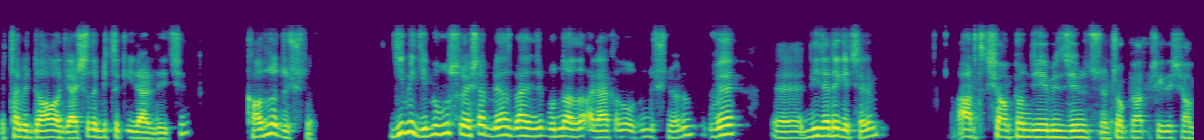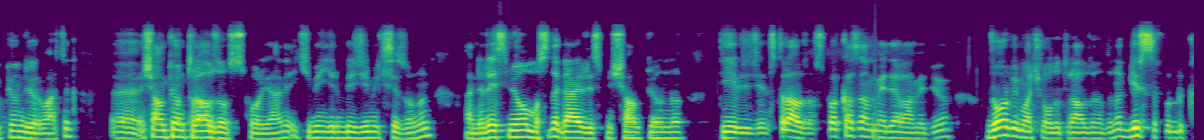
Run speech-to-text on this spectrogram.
e, tabii daha gerçi de bir tık ilerlediği için kadro da düştü. Gibi gibi bu süreçler biraz bence bunlarla alakalı olduğunu düşünüyorum. Ve e, lidere geçelim. Artık şampiyon diyebileceğimizi düşünüyorum. Çok rahat bir şekilde şampiyon diyorum artık. E, şampiyon Trabzonspor yani 2021-22 sezonun hani resmi olması da gayri resmi şampiyonu diyebileceğimiz Trabzonspor kazanmaya devam ediyor. Zor bir maç oldu Trabzon adına. 1-0'lık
